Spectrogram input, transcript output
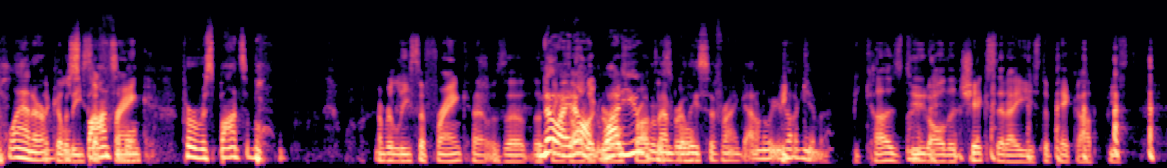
planner. Like a Lisa responsible Frank. for responsible. Remember Lisa Frank? That was uh, the no, I all the don't. Why do you remember. Lisa Frank? I don't know what you're talking about. Because, dude, all the chicks that I used to pick up used to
